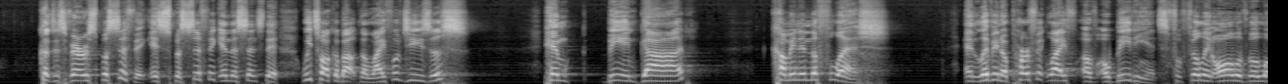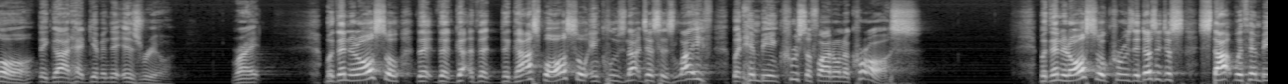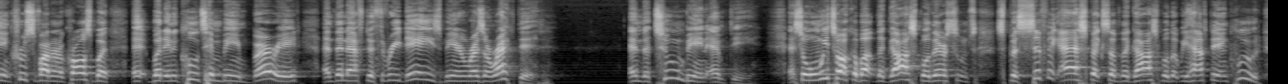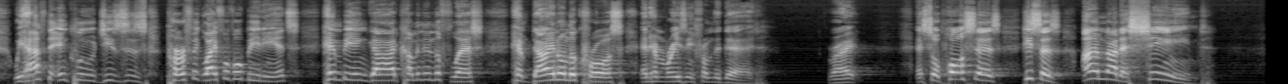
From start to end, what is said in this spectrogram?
because it's very specific. It's specific in the sense that we talk about the life of Jesus, Him being God, coming in the flesh, and living a perfect life of obedience, fulfilling all of the law that God had given to Israel, right? But then it also, the, the, the, the gospel also includes not just his life, but him being crucified on a cross. But then it also includes, it doesn't just stop with him being crucified on a cross, but it, but it includes him being buried and then after three days being resurrected and the tomb being empty. And so when we talk about the gospel, there are some specific aspects of the gospel that we have to include. We have to include Jesus' perfect life of obedience, him being God coming in the flesh, him dying on the cross, and him raising from the dead. Right? And so Paul says, he says, I am not ashamed,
